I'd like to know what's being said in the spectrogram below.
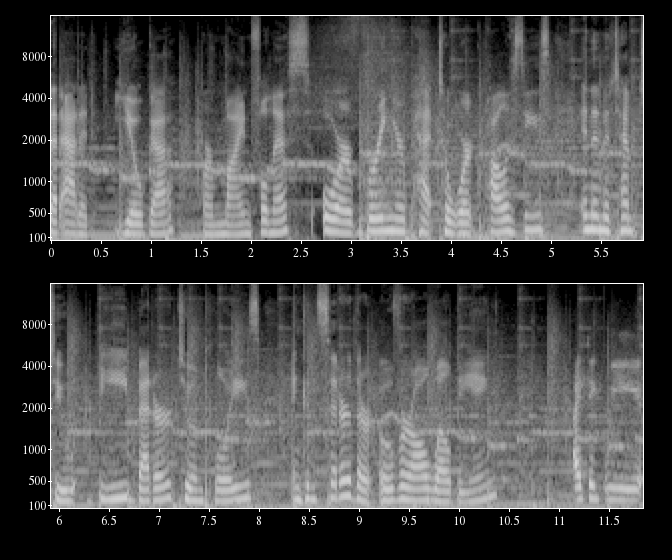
that added yoga or mindfulness or bring your pet to work policies in an attempt to be better to employees and consider their overall well being? I think we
